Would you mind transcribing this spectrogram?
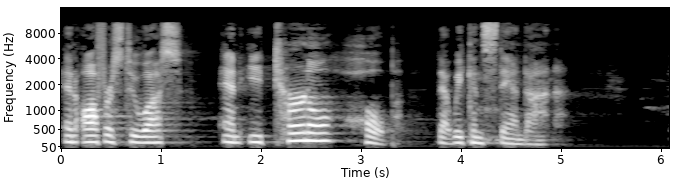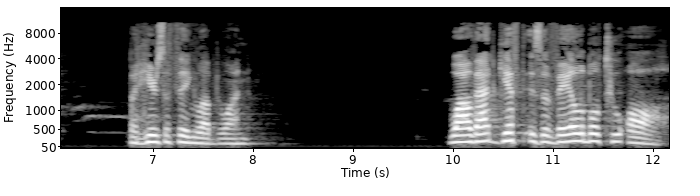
and offers to us an eternal hope that we can stand on. But here's the thing, loved one. While that gift is available to all,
